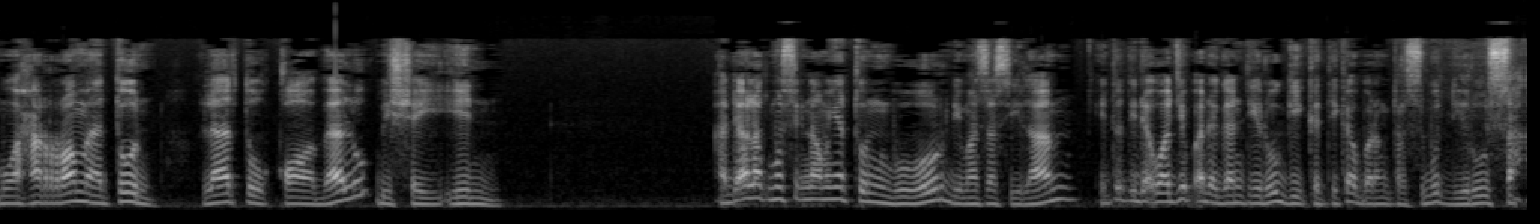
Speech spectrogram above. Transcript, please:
muharramatun la tuqabalu bisyai'in. Ada alat musik namanya tunbur di masa silam, itu tidak wajib ada ganti rugi ketika barang tersebut dirusak.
